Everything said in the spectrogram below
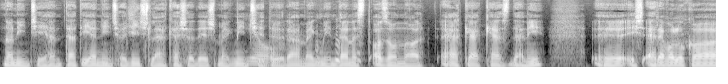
Na nincs ilyen, tehát ilyen nincs, hogy nincs lelkesedés, meg nincs Jó. idő rá, meg minden, ezt azonnal el kell kezdeni, és erre valók a,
